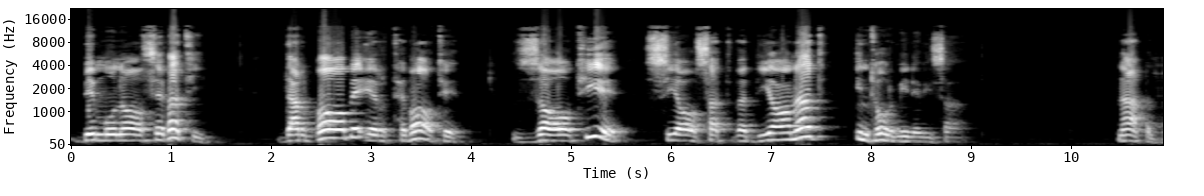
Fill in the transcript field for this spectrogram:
به مناسبتی در باب ارتباط ذاتی سیاست و دیانت اینطور می نویسد نقل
